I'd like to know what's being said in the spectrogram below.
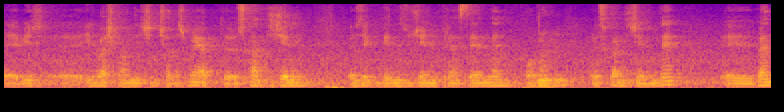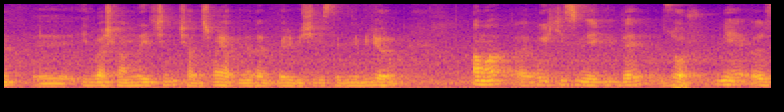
e, bir e, il başkanlığı için çalışma yaptı. Özkan Tice'nin özellikle Deniz Yücel'in prenslerinden olan. Özkan Tice'nin de e, ben e, il başkanlığı için çalışma yaptığını ya da böyle bir şey istediğini biliyorum. Ama e, bu iki isimle ilgili de zor. Niye? Öz,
